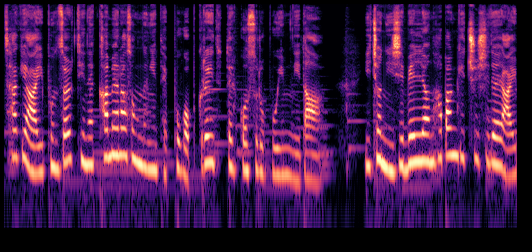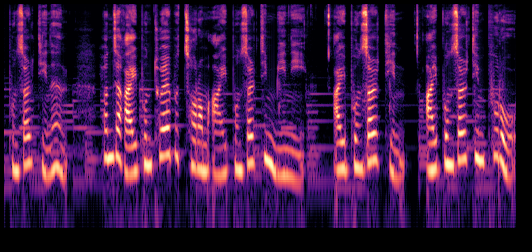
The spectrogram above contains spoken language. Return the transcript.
차기 아이폰 13의 카메라 성능이 대폭 업그레이드 될 것으로 보입니다. 2021년 하반기 출시될 아이폰 13은 현재 아이폰 12처럼 아이폰 13 미니, 아이폰 13, 아이폰 13 프로,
